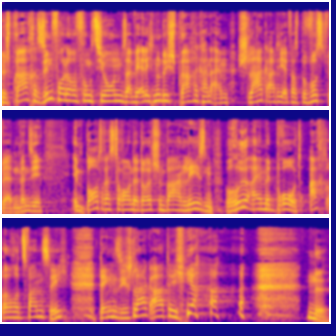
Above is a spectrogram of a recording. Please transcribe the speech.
für Sprache sinnvollere Funktionen. Seien wir ehrlich, nur durch Sprache kann einem schlagartig etwas bewusst werden. Wenn Sie im Bordrestaurant der Deutschen Bahn lesen, Rührei mit Brot, 8,20 Euro, denken Sie schlagartig, ja, nö.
